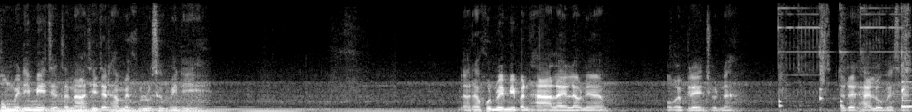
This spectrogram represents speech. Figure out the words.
ผมไม่ได้มีเจตนาที่จะทำให้คุณรู้สึกไม่ดี แล้วถ้าคุณไม่มีปัญหาอะไรแล้วเนี่ย ผมไปเปลี่ยนชุดนะ จะได้ถ่ายรูปให้เสร็จ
